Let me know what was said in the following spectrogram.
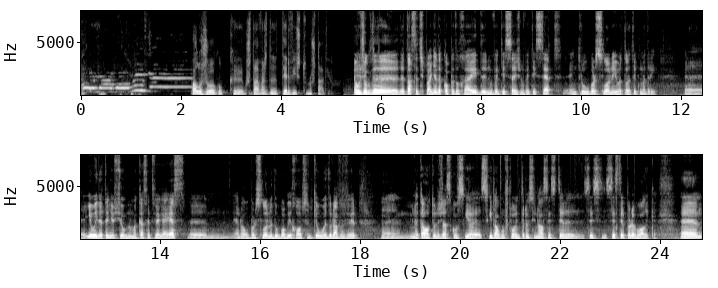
Olha a bolinha. Qual o jogo que gostavas de ter visto no estádio? É um jogo da Taça de Espanha, da Copa do Rei, de 96-97, entre o Barcelona e o Atlético Madrid. Eh, eu ainda tenho este jogo numa cassete VHS, eh, era o Barcelona do Bobby Robson, que eu adorava ver, e naquela altura já se conseguia seguir algum futebol internacional sem se ter, sem, se- sem se ter parabólica. Eh,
